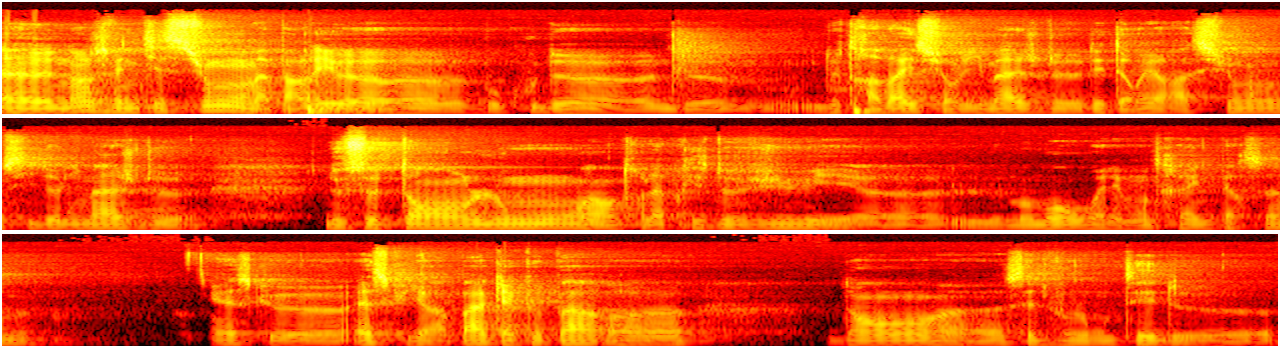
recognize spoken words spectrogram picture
euh, non, j'avais une question. On a parlé euh, beaucoup de, de, de travail sur l'image, de détérioration aussi de l'image, de, de ce temps long entre la prise de vue et euh, le moment où elle est montrée à une personne. Est-ce que est-ce qu'il n'y aura pas quelque part euh, dans euh, cette volonté de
